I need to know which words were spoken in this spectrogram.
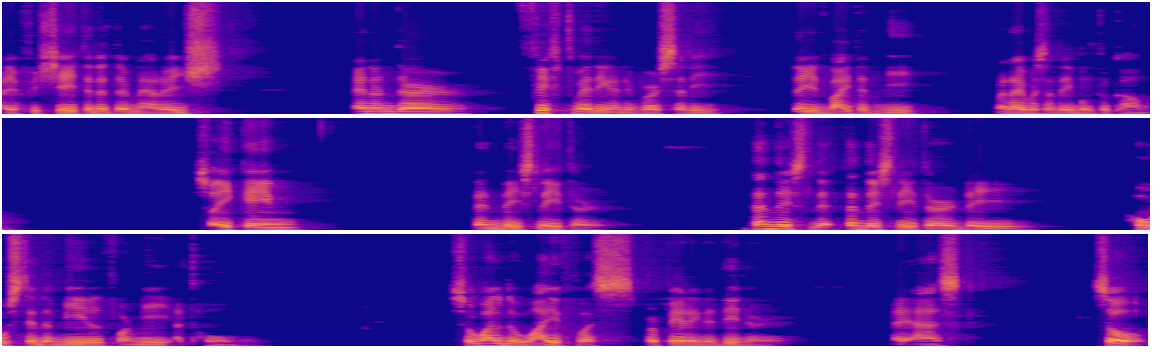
I officiated at their marriage, and on their fifth wedding anniversary, they invited me, but I was not able to come. So I came 10 days later. 10 days, 10 days later, they hosted a meal for me at home. So while the wife was preparing the dinner, I asked, So,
